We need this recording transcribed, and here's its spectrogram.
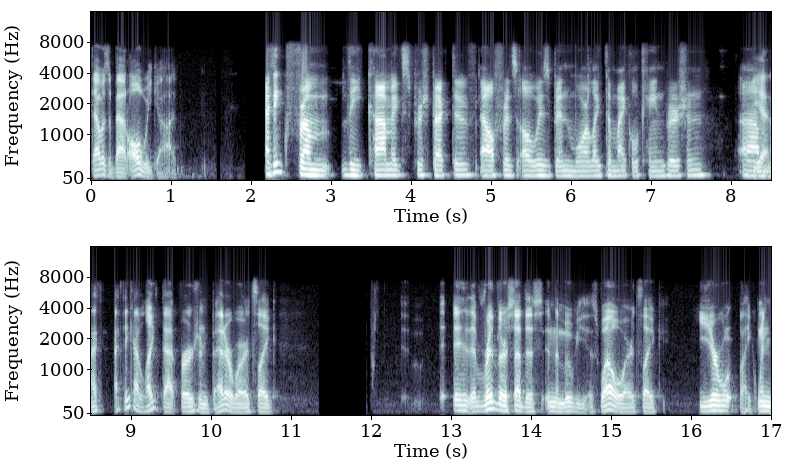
that was about all we got. I think from the comics perspective, Alfred's always been more like the Michael Caine version. Um, yeah, and I I think I like that version better, where it's like Riddler said this in the movie as well, where it's like you're like when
